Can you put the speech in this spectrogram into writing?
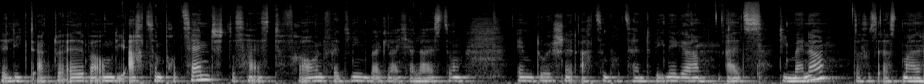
der liegt aktuell bei um die 18 Prozent. Das heißt, Frauen verdienen bei gleicher Leistung im Durchschnitt 18 Prozent weniger als die Männer. Das ist erstmal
